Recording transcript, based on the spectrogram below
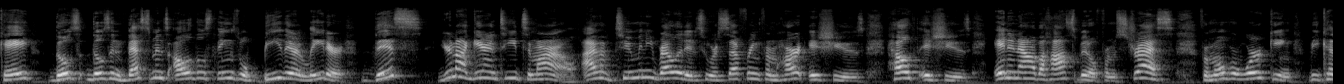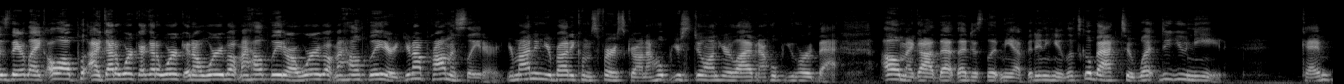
Okay? Those those investments, all of those things will be there later. This you're not guaranteed tomorrow. I have too many relatives who are suffering from heart issues, health issues, in and out of the hospital from stress, from overworking because they're like, "Oh, I'll put I got to work, I got to work and I'll worry about my health later. I'll worry about my health later." You're not promised later. Your mind and your body comes first, girl. And I hope you're still on here live and I hope you heard that. Oh my god, that that just lit me up. But anywho, let's go back to what do you need? Okay?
